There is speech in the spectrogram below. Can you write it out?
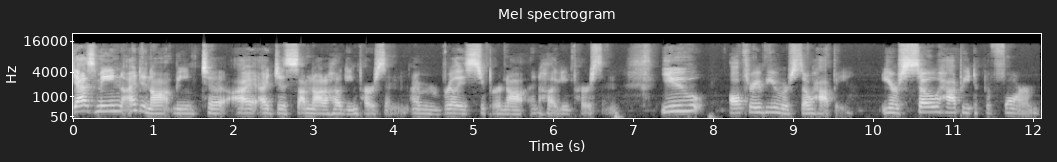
Yasmine, I did not mean to. I, I just, I'm not a hugging person. I'm really super not a hugging person. You, all three of you, are so happy. You're so happy to perform.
